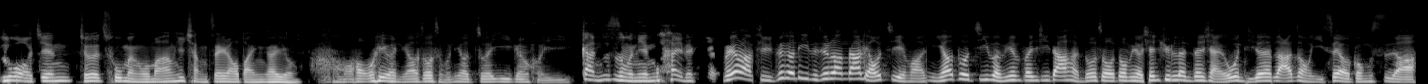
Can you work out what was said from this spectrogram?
如果我今天就是出门，我马上去抢 J 老板应该有。哦，我以为你要说什么，你有追忆跟回忆？干，这是什么年代的梗？没有啦，举这个例子就让大家了解嘛。你要做基本面分析，大家很多时候都没有先去认真想一个问题，就在拉这种 Excel 公式啊，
